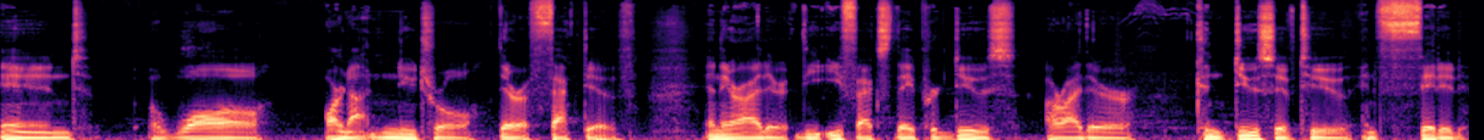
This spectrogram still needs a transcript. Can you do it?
and a wall are not neutral, they're effective. And they're either the effects they produce are either conducive to and fitted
